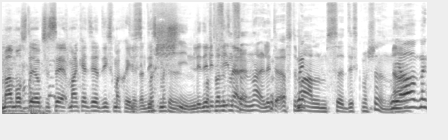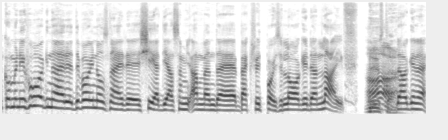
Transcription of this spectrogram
Man måste ju också säga, man kan inte säga diskmaskin utan diskmaskin. Det är lite vara lite finare. finare. Lite Östermalms eh, diskmaskin. Ja, men kommer ni ihåg när det var ju någon sån här eh, kedja som använde Backstreet Boys, Lager den Life. Ja, just det. Lager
